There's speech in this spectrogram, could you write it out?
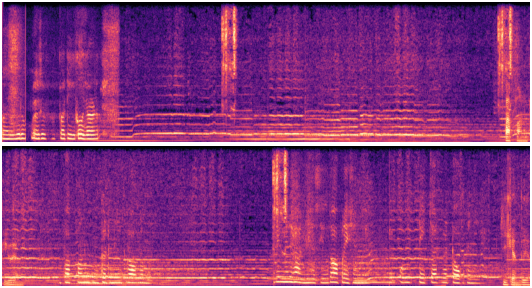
ਵਾਹਿਗੁਰੂ ਮੇਰੇ ਪਾਪਾ ਠੀਕ ਹੋ ਜਾਣ। ਪਾਪਾ ਨੂੰ ਕੀ ਹੋਇਆ? ਪਾਪਾ ਨੂੰ ਕਿਡਨੀ ਪ੍ਰੋਬਲਮ ਹੈ ਜੀ ਮੇਰੇ ਹਾਲ ਨਹੀਂ ਸੀ ਉਹਦਾ ਆਪਰੇਸ਼ਨ ਹੋਇਆ ਉਹ ਟੀਚਰ ਫਿਰ ਟੋਕਦੇ ਨਹੀਂ ਕੀ ਕਹਿੰਦੇ ਆ?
